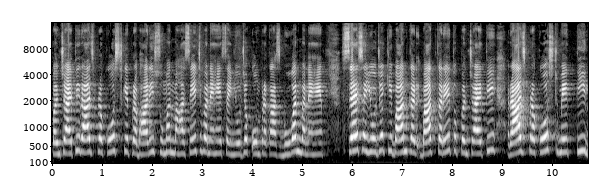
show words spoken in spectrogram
पंचायती राज प्रकोष्ठ के प्रभारी सुमन महासेठ बने हैं। संयोजक ओम प्रकाश भुवन बने हैं। सह संयोजक की बात करें तो पंचायती राज प्रकोष्ठ में तीन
